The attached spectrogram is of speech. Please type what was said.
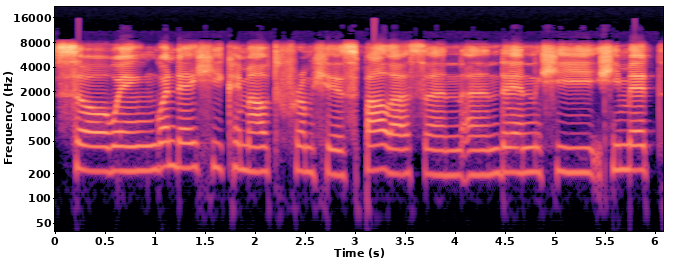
so when one day he came out from his palace and, and then he he met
